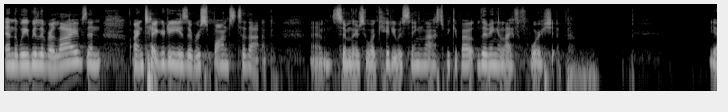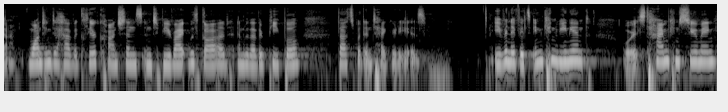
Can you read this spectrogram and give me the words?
and the way we live our lives and our integrity is a response to that. Um, similar to what Katie was saying last week about living a life of worship. Yeah, wanting to have a clear conscience and to be right with God and with other people, that's what integrity is. Even if it's inconvenient or it's time consuming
